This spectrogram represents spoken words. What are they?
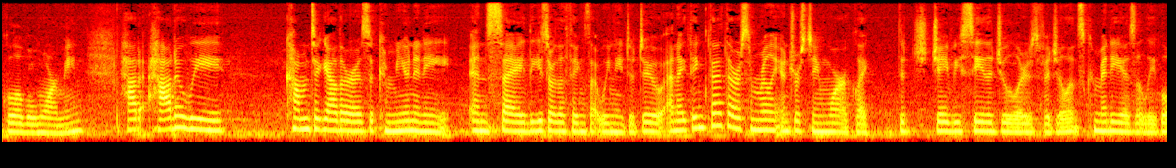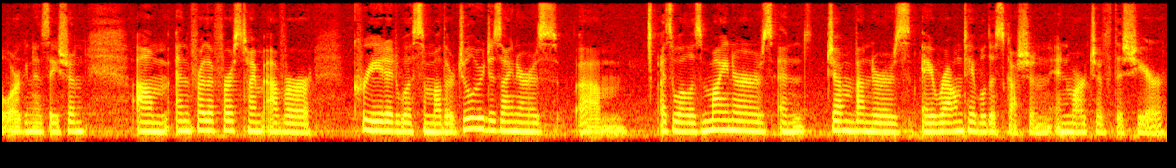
global warming, how how do we come together as a community and say these are the things that we need to do? And I think that there's some really interesting work, like the JVC, the Jewelers Vigilance Committee, is a legal organization, um, and for the first time ever, created with some other jewelry designers. Um, as well as miners and gem vendors, a roundtable discussion in March of this year,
